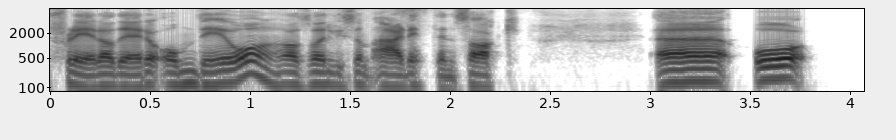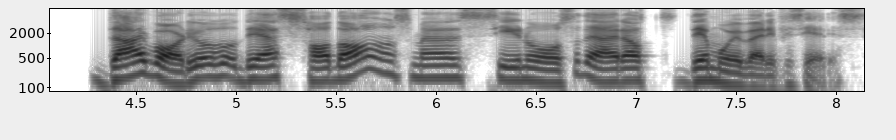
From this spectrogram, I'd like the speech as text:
flere av dere om det òg. Altså liksom, er dette en sak? Uh, og der var det jo Det jeg sa da, som jeg sier nå også, det er at det må jo verifiseres.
